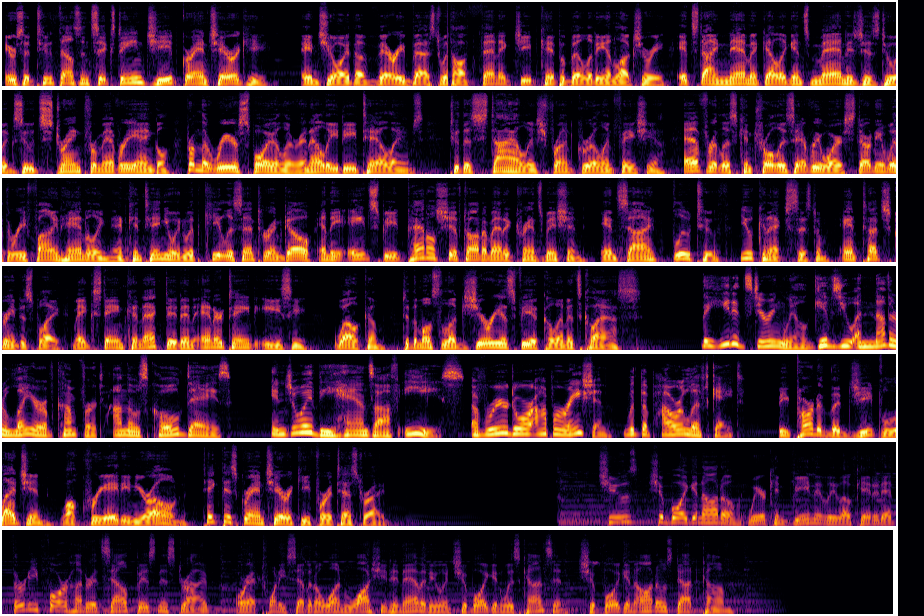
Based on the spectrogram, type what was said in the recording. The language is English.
Here's a 2016 Jeep Grand Cherokee. Enjoy the very best with authentic Jeep capability and luxury. Its dynamic elegance manages to exude strength from every angle, from the rear spoiler and LED tail lamps to the stylish front grille and fascia. Effortless control is everywhere, starting with refined handling and continuing with keyless enter and go and the 8-speed paddle shift automatic transmission. Inside, Bluetooth, Uconnect system, and touchscreen display make staying connected and entertained easy. Welcome to the most luxurious vehicle in its class. The heated steering wheel gives you another layer of comfort on those cold days. Enjoy the hands off ease of rear door operation with the power liftgate. Be part of the Jeep legend while creating your own. Take this Grand Cherokee for a test ride. Choose Sheboygan Auto. We're conveniently located at 3400 South Business Drive or at 2701 Washington Avenue in Sheboygan, Wisconsin. SheboyganAutos.com.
